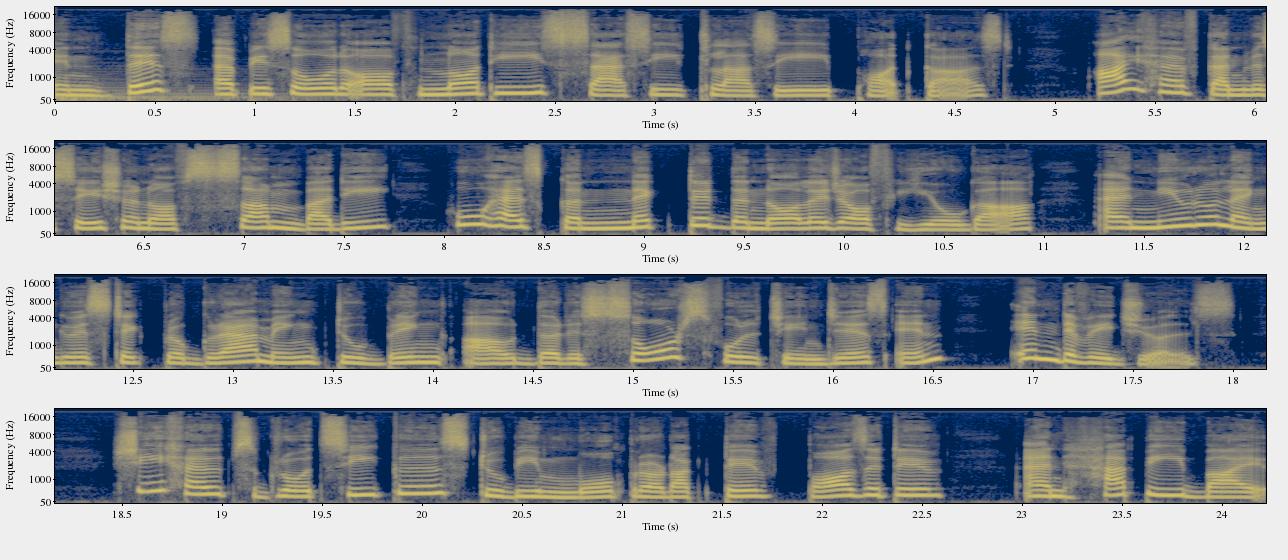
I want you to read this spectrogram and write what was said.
In this episode of Naughty Sassy Classy podcast, I have conversation of somebody who has connected the knowledge of yoga and neurolinguistic programming to bring out the resourceful changes in individuals. She helps growth seekers to be more productive, positive, and happy by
